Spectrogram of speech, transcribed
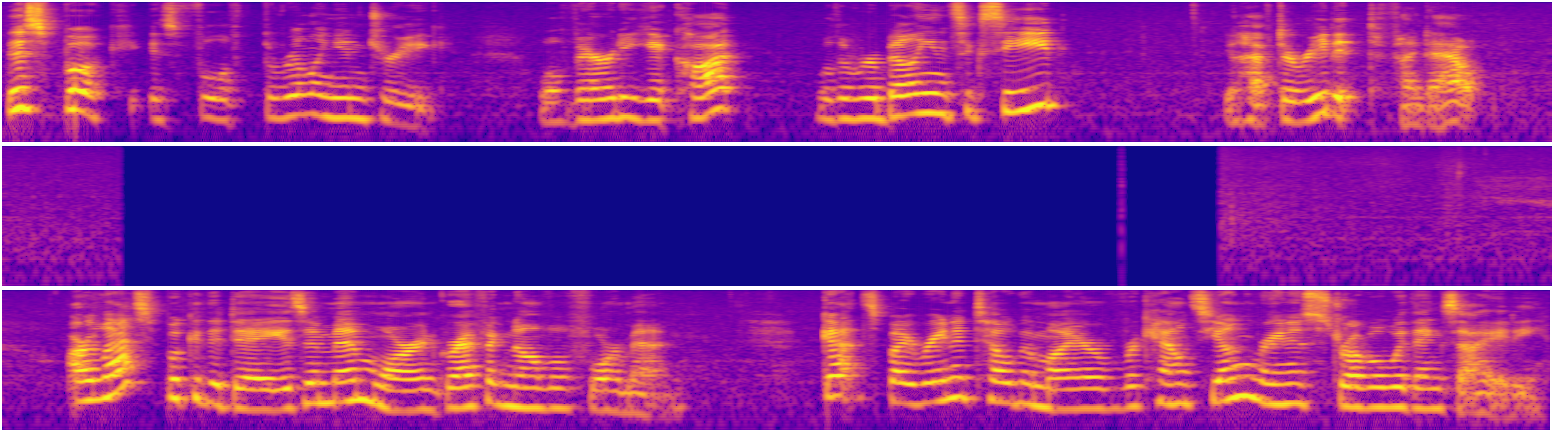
This book is full of thrilling intrigue. Will Verity get caught? Will the rebellion succeed? You'll have to read it to find out. Our last book of the day is a memoir in graphic novel format. Guts by Raina Telgemeier recounts young Raina's struggle with anxiety.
